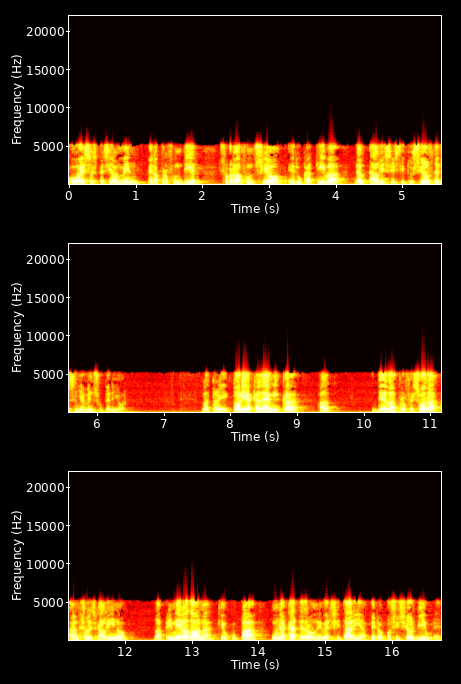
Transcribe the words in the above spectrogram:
ho és especialment per aprofundir sobre la funció educativa a les institucions d'ensenyament superior. La trajectòria acadèmica de la professora Àngeles Galino, la primera dona que ocupà una càtedra universitària per oposició lliure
